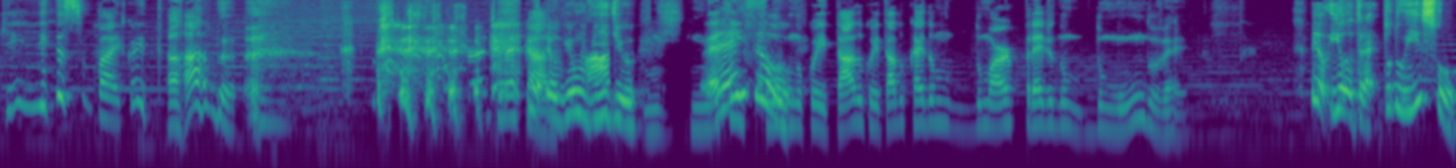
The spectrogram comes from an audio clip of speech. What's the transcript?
que isso, pai? Coitado. né, cara? Eu vi um ah, vídeo. Mete é, então. fogo no coitado, o coitado cai do, do maior prédio do, do mundo, velho. Meu, e outra, tudo isso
